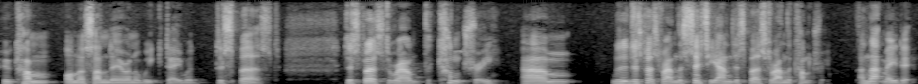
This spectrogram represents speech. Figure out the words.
who come on a Sunday or on a weekday were dispersed, dispersed around the country, um, dispersed around the city and dispersed around the country. And that made it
